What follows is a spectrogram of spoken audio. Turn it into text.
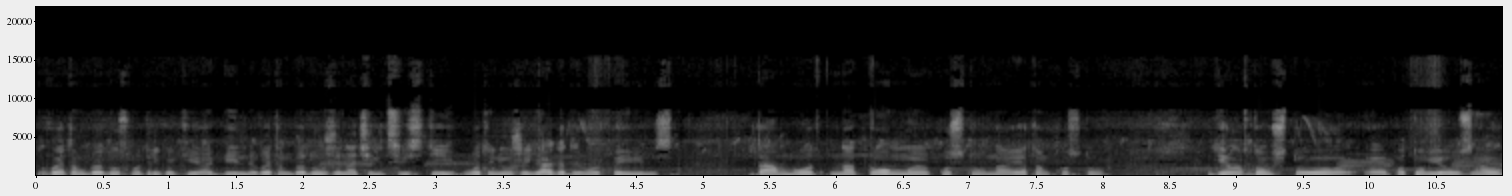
В этом году, смотри, какие обильные. В этом году уже начали цвести. Вот они уже ягоды вот появились. Там вот на том э, кусту, на этом кусту. Дело в том, что э, потом я узнал,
